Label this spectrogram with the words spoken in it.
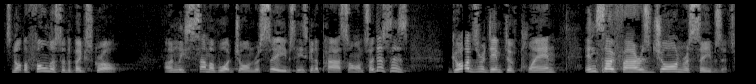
It's not the fullness of the big scroll. Only some of what John receives, he's going to pass on. So this is God's redemptive plan insofar as John receives it,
